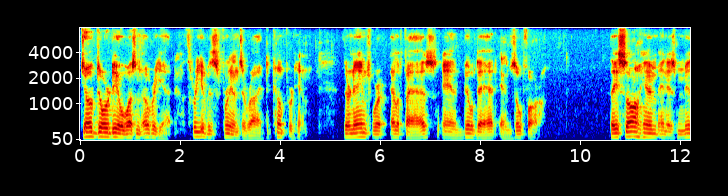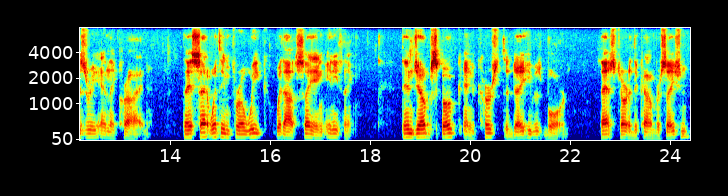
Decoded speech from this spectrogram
Job's ordeal wasn't over yet. Three of his friends arrived to comfort him. Their names were Eliphaz and Bildad and Zophar. They saw him and his misery and they cried. They sat with him for a week without saying anything. Then Job spoke and cursed the day he was born. That started the conversation.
